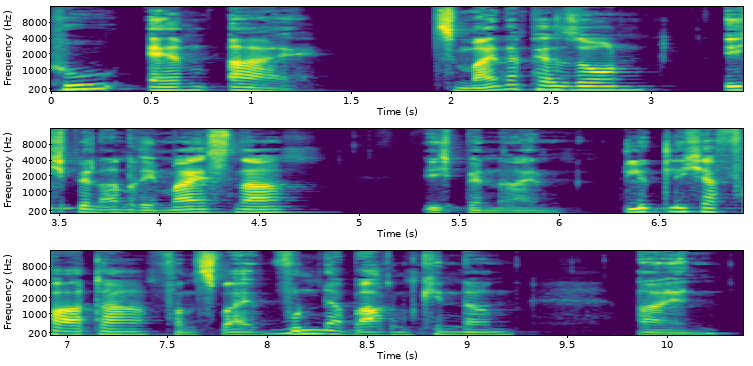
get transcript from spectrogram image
Who am I? Zu meiner Person, ich bin André Meissner. Ich bin ein glücklicher Vater von zwei wunderbaren Kindern, ein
